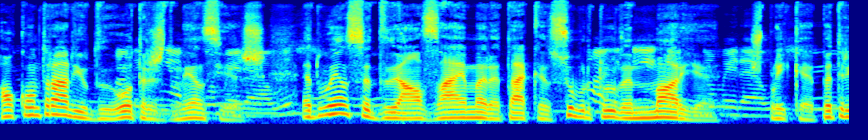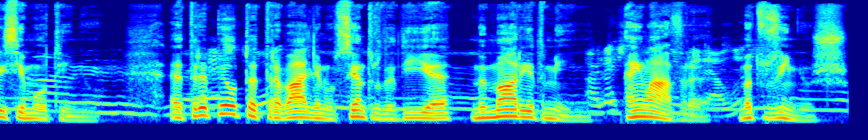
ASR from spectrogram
Ao contrário de outras demências, a doença de Alzheimer ataca sobretudo a memória, explica Patrícia Moutinho. A terapeuta trabalha no centro de dia Memória de Mim, em Lavra, Matosinhos.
